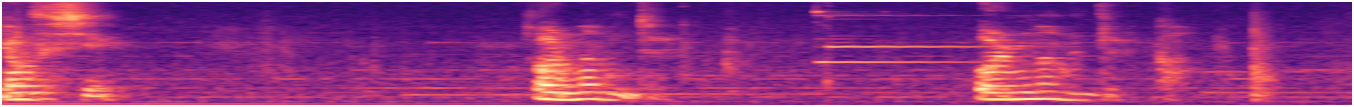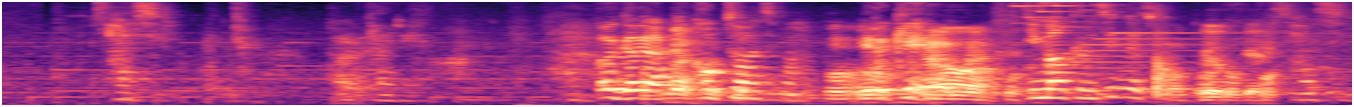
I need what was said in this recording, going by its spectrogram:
영수 씨. 얼마면 돼? 얼마면 될까? 40. 다리. 어, 그러니까 약간 걱정하지 마. 이렇게 어, 이만큼 챙겨줘. 오케이, 오케이. 40.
